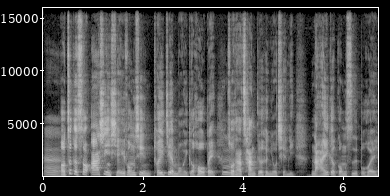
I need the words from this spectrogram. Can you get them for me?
嗯，哦，这个时候阿信写一封信推荐某一个后辈，嗯、说他唱歌很有潜力，哪一个公司不会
